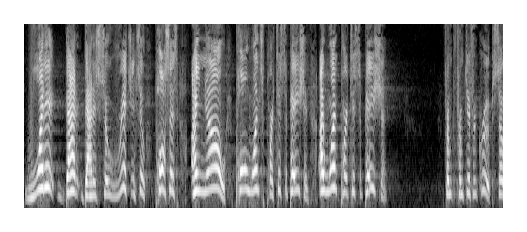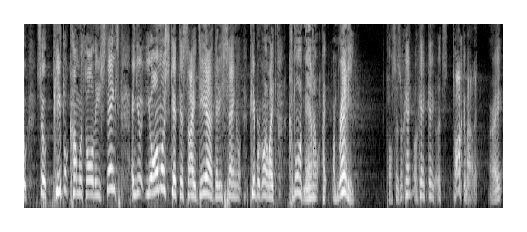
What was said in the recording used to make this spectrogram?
What it, that, that is so rich. And so Paul says, I know. Paul wants participation. I want participation from, from different groups. So, so people come with all these things, and you, you almost get this idea that he's saying, people are going like, come on, man, I, I'm ready. Paul says, okay, okay, okay, let's talk about it, all right?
